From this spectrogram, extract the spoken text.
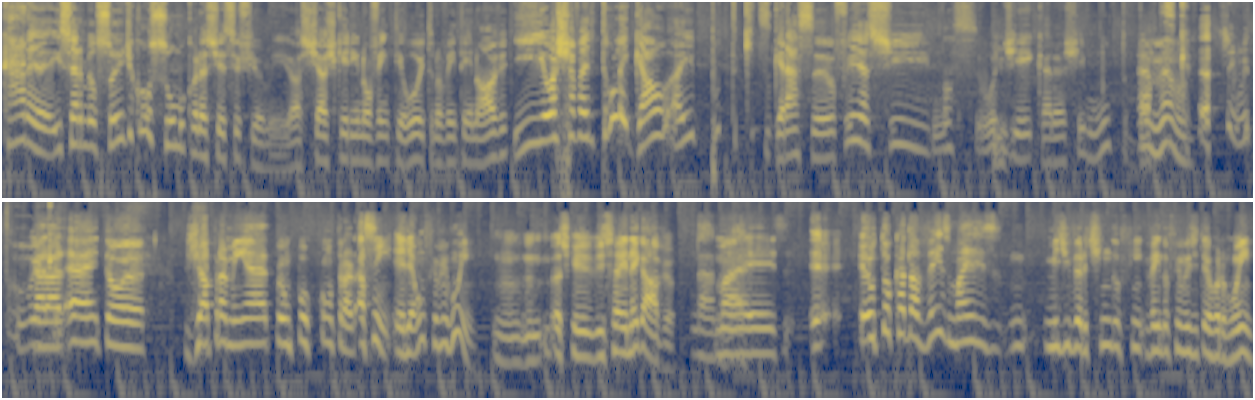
cara, isso era meu sonho de consumo quando eu assisti esse filme. Eu assisti, acho que ele em 98, 99. E eu achava ele tão legal. Aí, puta, que desgraça. Eu fui assistir. Nossa, eu odiei, cara. Eu achei muito É bosta, mesmo? achei muito ruim. Caralho, cara. é, então. é, Já pra mim é foi um pouco contrário. Assim, ele é um filme ruim. Hum, hum, Acho que isso é inegável. Não, não é. Mas é, eu tô cada vez mais me divertindo vendo filmes de terror ruim.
